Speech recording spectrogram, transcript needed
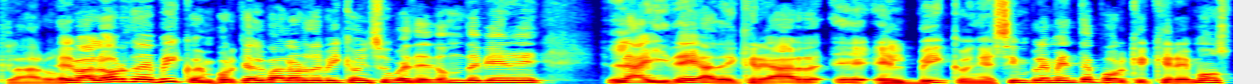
Claro. El valor de Bitcoin, ¿por qué el valor de Bitcoin sube? ¿De dónde viene la idea de crear eh, el Bitcoin? Es simplemente porque queremos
